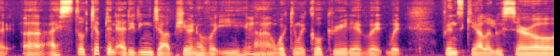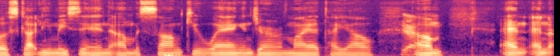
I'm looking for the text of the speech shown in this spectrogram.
I uh, I still kept an editing job here in Hawaii, uh, Mhm. working with co-creative with, with Vince Keala Lucero, Scott Lee Mason, um, with Song Q Wang and Jeremiah Tayao. Yeah. Um, and and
